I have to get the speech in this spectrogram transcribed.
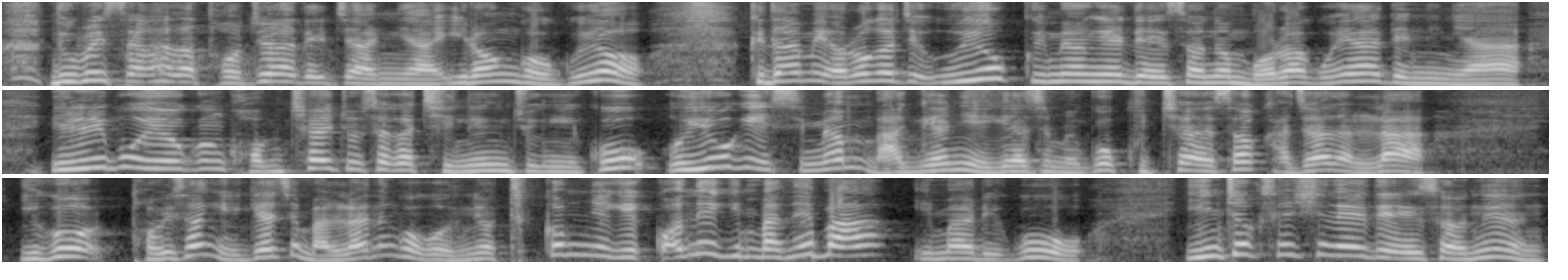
노벨상 하나 더 줘야 되지 않냐 이런 거고요. 그 다음에 여러 가지 의혹 규명에 대해서는 뭐라고 해야 되느냐. 일부 의혹은 검찰 조사가 진행 중이고 의혹이 있으면 막연히 얘기하지 말고 구체화해서 가져달라. 이거 더 이상 얘기하지 말라는 거거든요. 특검 얘기 꺼내기만 해봐 이 말이고 인적 쇄신에 대해서는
